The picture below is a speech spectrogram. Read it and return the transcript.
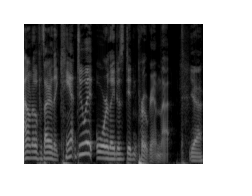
I don't know if it's either they can't do it or they just didn't program that. Yeah.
